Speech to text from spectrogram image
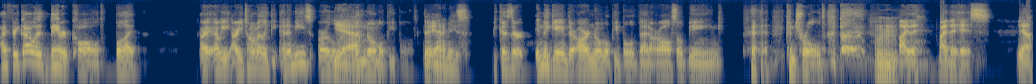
I I forgot what they were called, but are, are we are you talking about like the enemies or like Yeah. the normal people? The enemies. because they're in the game there are normal people that are also being controlled hmm by the by the hiss. Yeah,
